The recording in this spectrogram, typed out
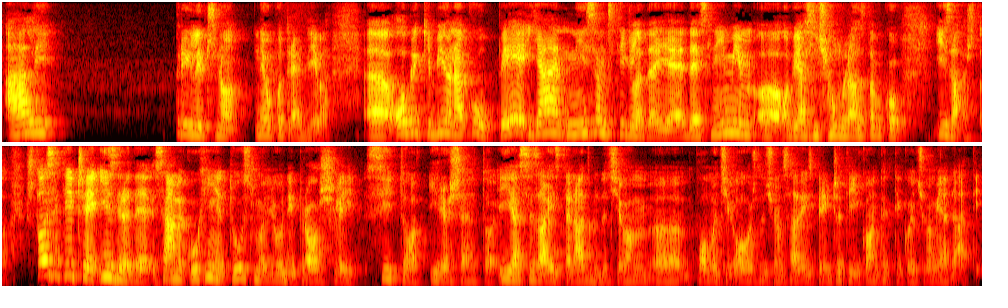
ali prilično neupotrebljiva. E, oblik je bio onako u P, ja nisam stigla da je, da je snimim, e, objasnit ću vam u nastavku i zašto. Što se tiče izrade same kuhinje, tu smo ljudi prošli sito i rešeto i ja se zaista nadam da će vam e, pomoći ovo što ću vam sada ispričati i kontakti koje ću vam ja dati.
